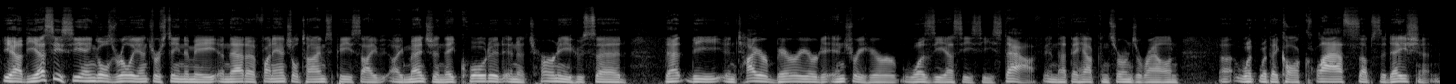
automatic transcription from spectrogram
Yeah, the SEC angle is really interesting to me, and that a Financial Times piece I, I mentioned, they quoted an attorney who said that the entire barrier to entry here was the SEC staff, and that they have concerns around uh, what what they call class subsidization.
